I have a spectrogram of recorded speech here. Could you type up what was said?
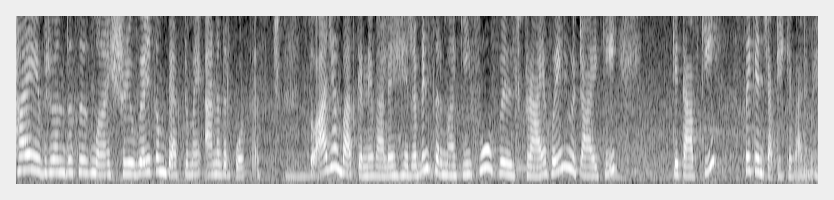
Hi everyone this is Monashri welcome back to my another podcast तो आज हम बात करने वाले हैं रबिन शर्मा की who will cry when you die की किताब की सेकेंड चैप्टर के बारे में।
